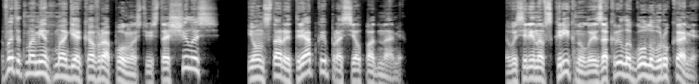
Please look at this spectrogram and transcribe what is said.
В этот момент магия ковра полностью истощилась, и он старой тряпкой просел под нами. Василина вскрикнула и закрыла голову руками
